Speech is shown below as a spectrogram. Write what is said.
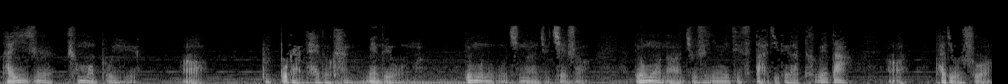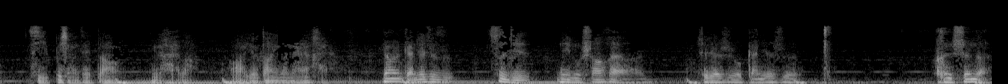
他一直沉默不语啊，不不敢抬头看面对我们。刘某的母亲呢就介绍，刘某呢就是因为这次打击对他特别大啊，他就说自己不想再当女孩了啊，要当一个男孩，让人感觉就是自己那种伤害啊，这些时候感觉是很深的，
